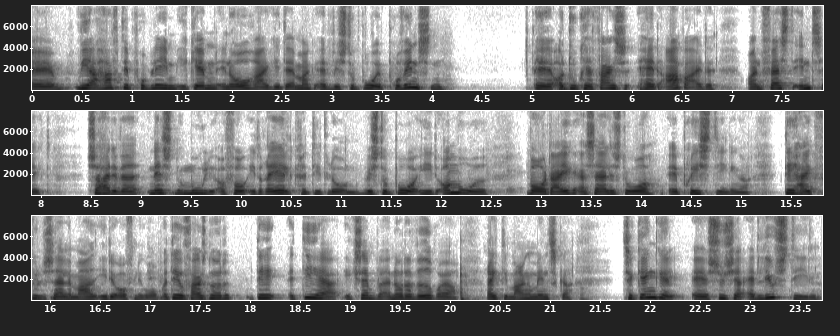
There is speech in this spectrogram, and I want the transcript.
Øh, vi har haft det problem igennem en årrække i Danmark, at hvis du bor i provinsen, øh, og du kan faktisk have et arbejde og en fast indtægt, så har det været næsten umuligt at få et reelt kreditlån, hvis du bor i et område, hvor der ikke er særlig store øh, prisstigninger. Det har ikke fyldt særlig meget i det offentlige rum. Og det er jo faktisk noget, det, de her eksempler er noget, der vedrører rigtig mange mennesker. Til gengæld øh, synes jeg, at livsstil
